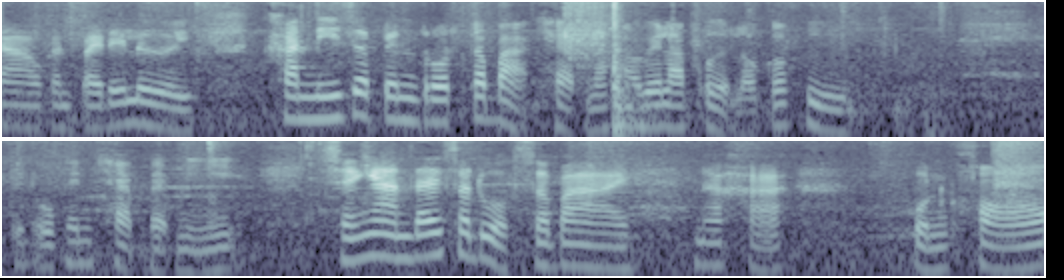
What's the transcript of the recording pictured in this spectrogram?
ดาวกันไปได้เลย คันนี้จะเป็นรถกระบะแคปนะคะ เวลาเปิดเราก็คือเป็นโอเพนแคปแบบนี้ ใช้งานได้สะดวกสบายนะคะ ขนของ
